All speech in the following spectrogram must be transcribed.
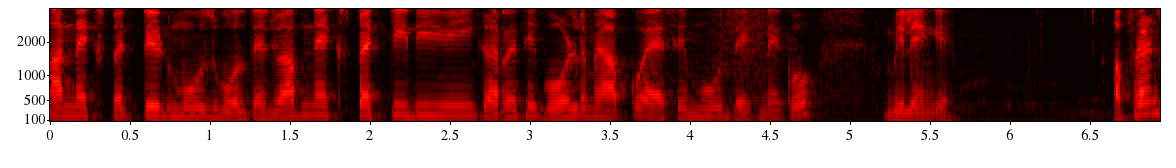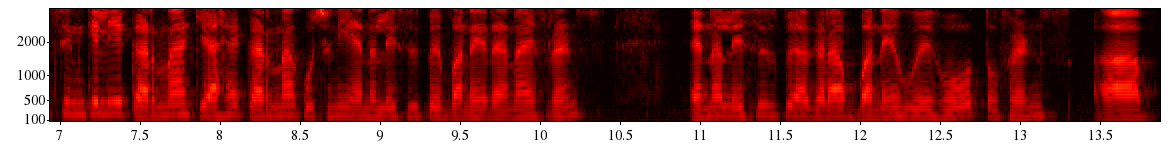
अनएक्सपेक्टेड मूव्स बोलते हैं, जो आपने एक्सपेक्टेड ही नहीं कर रहे थे गोल्ड में आपको ऐसे मूव देखने को मिलेंगे। अब फ्रेंड्स इनके लिए करना क्या है? करना कुछ नहीं एनालिसिस पे बने रहना है फ्रेंड्स एनालिसिस पे अगर आप बने हुए हो तो फ्रेंड्स आप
